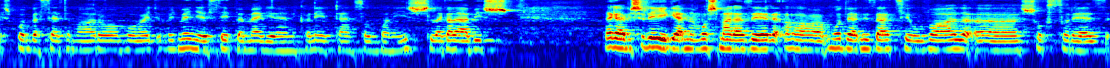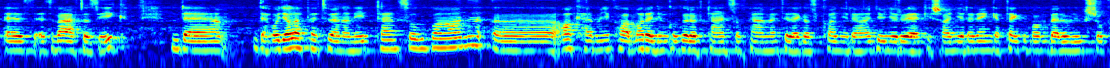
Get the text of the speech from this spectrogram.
és pont beszéltem arról, hogy, hogy mennyire szépen megjelenik a néptáncokban is, legalábbis legalábbis régen, most már azért a modernizációval uh, sokszor ez, ez, ez változik, de, de hogy alapvetően a néptáncokban, akár mondjuk, ha maradjunk a görög táncoknál, mert tényleg azok annyira gyönyörűek, és annyira rengeteg van belőlük, sok,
